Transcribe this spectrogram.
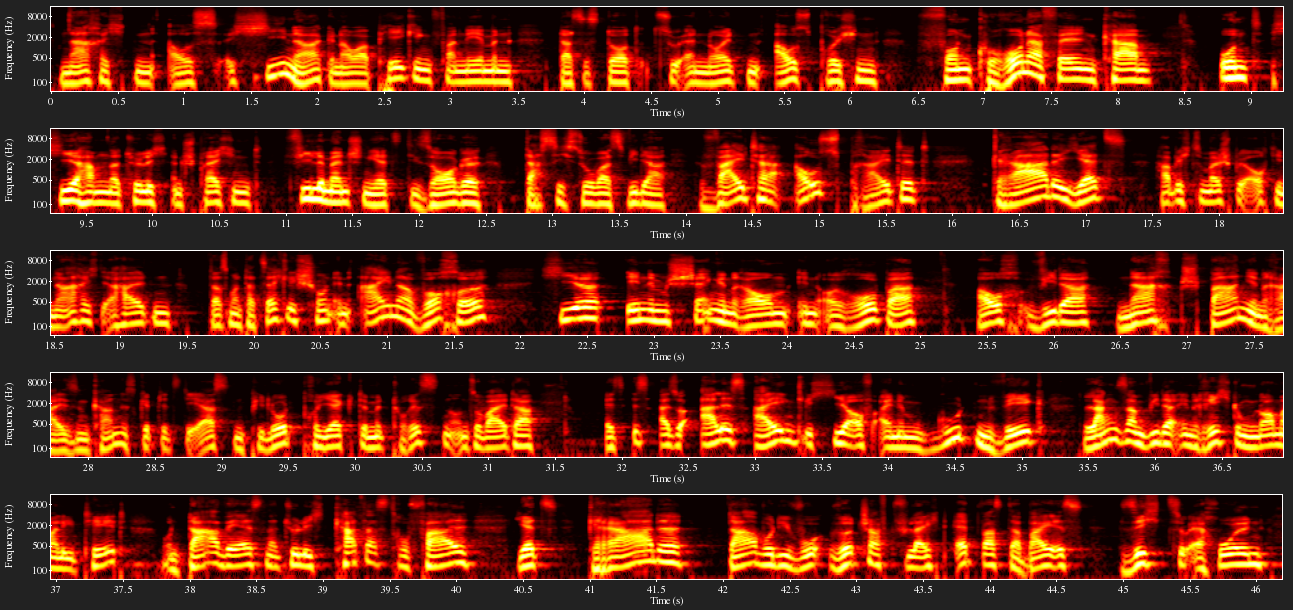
Nachrichten aus China, genauer Peking, vernehmen, dass es dort zu erneuten Ausbrüchen von Corona-Fällen kam. Und hier haben natürlich entsprechend viele Menschen jetzt die Sorge, dass sich sowas wieder weiter ausbreitet. Gerade jetzt habe ich zum Beispiel auch die Nachricht erhalten, dass man tatsächlich schon in einer Woche hier in dem Schengen-Raum in Europa auch wieder nach Spanien reisen kann. Es gibt jetzt die ersten Pilotprojekte mit Touristen und so weiter. Es ist also alles eigentlich hier auf einem guten Weg, langsam wieder in Richtung Normalität. Und da wäre es natürlich katastrophal, jetzt gerade da, wo die Wirtschaft vielleicht etwas dabei ist, sich zu erholen,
